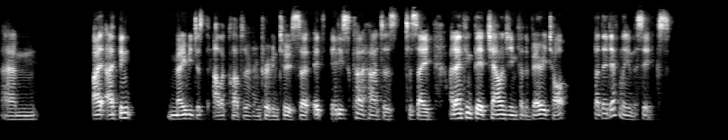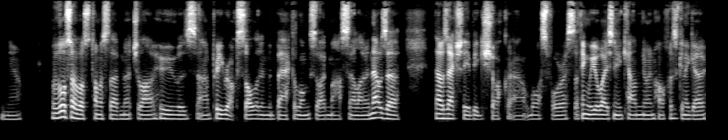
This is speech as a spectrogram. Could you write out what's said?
Um, I, I think maybe just other clubs are improving too. So it, it is kind of hard to to say. I don't think they're challenging for the very top, but they're definitely in the six. Yeah. We've also lost Tomislav Mrčela, who was uh, pretty rock solid in the back alongside Marcelo, and that was a that was actually a big shock uh, loss for us. I think we always knew Callum Nieuwenhof was going to go.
